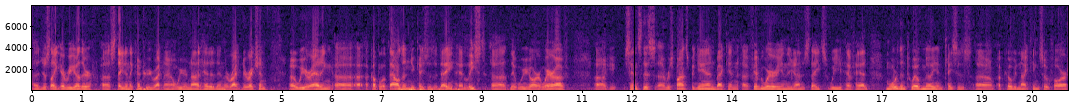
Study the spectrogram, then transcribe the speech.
uh, just like every other uh, state in the country right now. We are not headed in the right direction. Uh, we are adding uh, a couple of thousand new cases a day, at least, uh, that we are aware of. Uh, Since this uh, response began back in uh, February in the United States, we have had more than 12 million cases uh, of COVID-19 so far,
